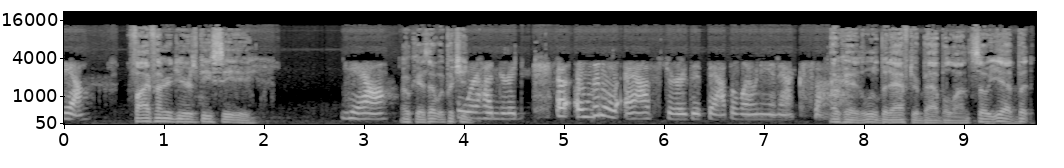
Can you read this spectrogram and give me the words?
Yeah. 500 years BCE. Yeah. Okay, so that would put you 400. A, little after the Babylonian exile. Okay, a little bit after Babylon. So yeah, but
